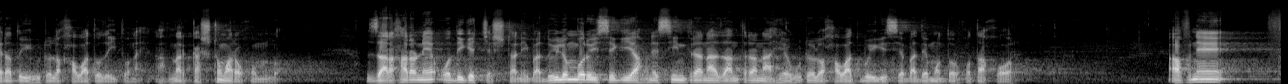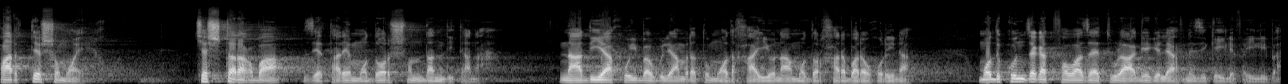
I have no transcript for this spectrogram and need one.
এরা তো এই হোটেলে খাওয়াতো যেত নাই। আপনার কাস্টমারও কমল। যার কারণে ওদিকে চেষ্টা নিবা। দুই নম্বর হয়েছে গিয়ে আপনি চিন্তা না জানতরা না, হে হোটেলে খাওয়াত বই গেছে, বাদে মদর কথা খর আপনি ফারতে সময় চেষ্টা রাখবা যে তারে মদর সন্ধান দিতা না। না দিয়া হইবা বলে আমরা তো মদ খাইও না মদর খারবারও করি না। মদ কোন জায়গাত পাওয়া যায়, তোরা আগে গেলে আপনি জিকাইলে ফাইলিবা।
